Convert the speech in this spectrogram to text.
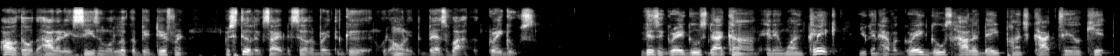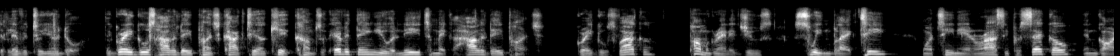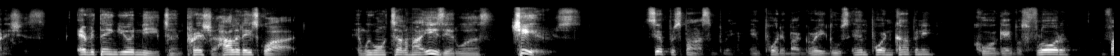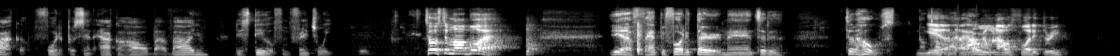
Although the holiday season will look a bit different, we're still excited to celebrate the good with only the best vodka, Grey Goose. Visit greygoose.com and in one click, you can have a Grey Goose Holiday Punch cocktail kit delivered to your door. The Grey Goose Holiday Punch cocktail kit comes with everything you will need to make a holiday punch Grey Goose vodka, pomegranate juice, sweetened black tea, martini and Rossi Prosecco, and garnishes everything you'll need to impress your holiday squad. And we won't tell them how easy it was. Cheers. Sip responsibly. Imported by Grey Goose Importing Company, Coral Gables, Florida. Vodka, 40% alcohol by volume, distilled from French wheat. Toast to my boy. Yeah, happy 43rd, man, to the to the host. You know Yeah, talking dog. I remember when I was 43.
